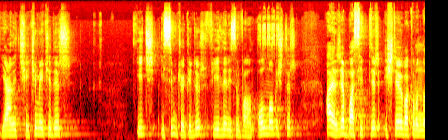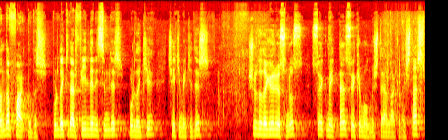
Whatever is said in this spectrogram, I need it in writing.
Yani çekim ekidir. İç isim köküdür. Fiilden isim falan olmamıştır. Ayrıca basittir. İşlevi bakımından da farklıdır. Buradakiler fiilden isimdir. Buradaki çekim ekidir. Şurada da görüyorsunuz sökmekten söküm olmuş değerli arkadaşlar.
